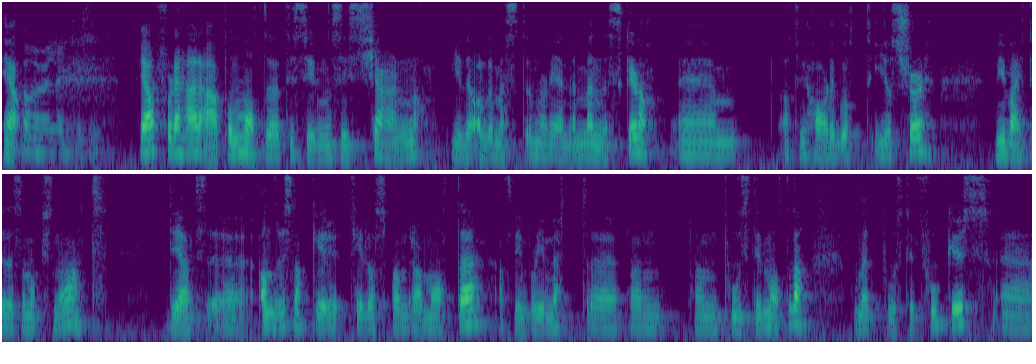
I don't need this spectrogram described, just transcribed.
Ja. Kan vi vel egentlig si. Ja, for det her er på en måte til syvende og sist kjernen da, i det aller meste når det gjelder mennesker. da. Um, at vi har det godt i oss sjøl. Vi veit jo det som voksne òg, at det at uh, andre snakker til oss på en bra måte, at vi blir møtt uh, på, en, på, en, positiv måte, da, og med et positivt fokus, uh,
